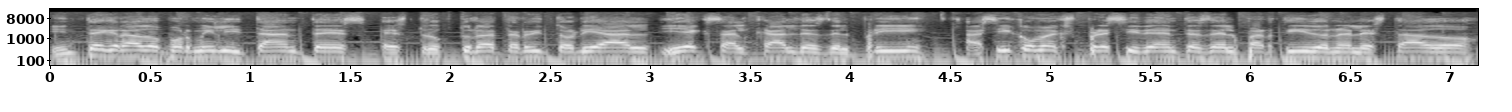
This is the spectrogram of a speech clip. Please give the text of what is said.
integrado por militantes, estructura territorial y exalcaldes del PRI, así como expresidentes del partido en el estado.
